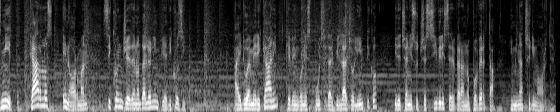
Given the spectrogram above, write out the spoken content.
Smith, Carlos e Norman si congedono dalle Olimpiadi così. Ai due americani, che vengono espulsi dal villaggio olimpico, i decenni successivi riserveranno povertà e minacce di morte.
